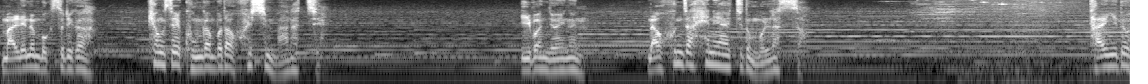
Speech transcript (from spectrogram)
말리는 목소리가 평소의 공간보다 훨씬 많았지. 이번 여행은 나 혼자 해내야 할지도 몰랐어. 다행히도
